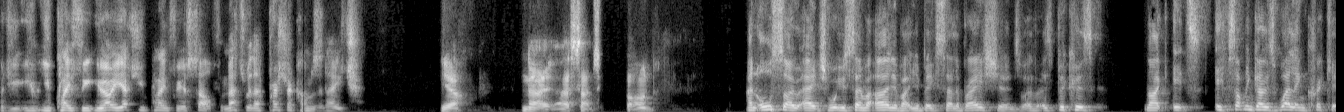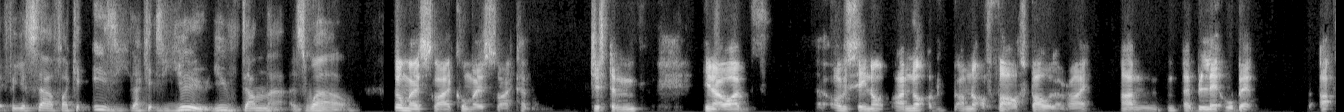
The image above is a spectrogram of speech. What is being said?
but you, you, you play for you are you actually playing for yourself, and that's where that pressure comes in. H. Yeah, no, that's absolutely spot on. And also, H, what you were saying about earlier about your big celebrations, whatever, it's because like it's if something goes well in cricket for yourself, like it is like it's you. You've done that as well. It's almost like almost like a just a you know I've obviously not. I'm not. I'm not a fast bowler, right? I'm a little bit up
